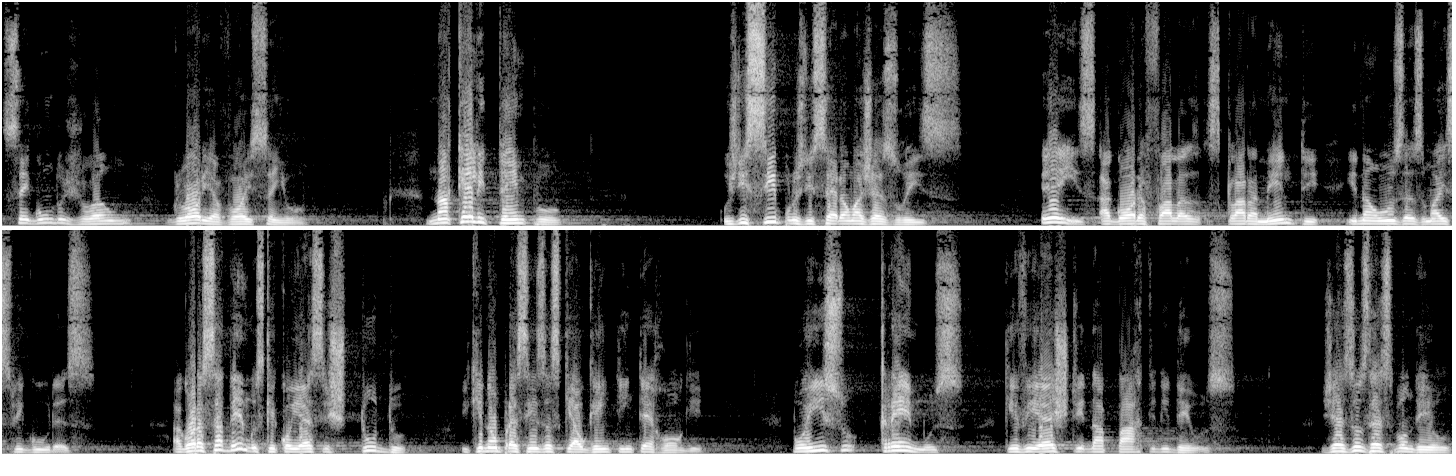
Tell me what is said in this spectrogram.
segundo João, glória a vós, Senhor. Naquele tempo, os discípulos disseram a Jesus: Eis, agora falas claramente e não usas mais figuras. Agora sabemos que conheces tudo e que não precisas que alguém te interrogue. Por isso, cremos que vieste da parte de Deus. Jesus respondeu:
